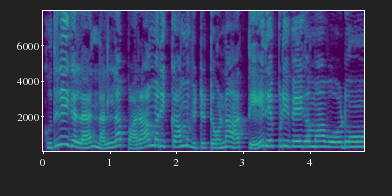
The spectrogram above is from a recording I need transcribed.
குதிரைகளை நல்லா பராமரிக்காம விட்டுட்டோன்னா தேர் எப்படி வேகமா ஓடும்?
